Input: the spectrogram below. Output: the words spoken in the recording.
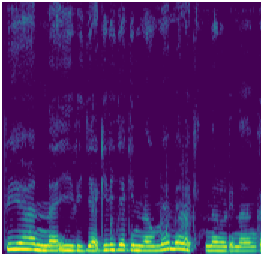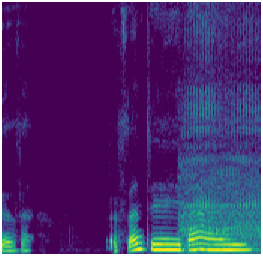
pia na hili jagi hili jagi ni la umeme lakini nalo linaangaza asante bye.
